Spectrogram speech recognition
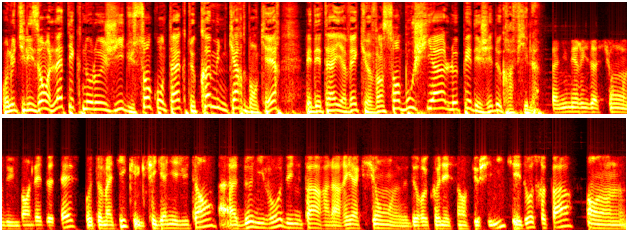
en utilisant la technologie du sans contact comme une carte bancaire. Les détails avec Vincent Bouchia, le PDG de Graphil. La numérisation d'une bandelette de test automatique fait gagner du temps à deux niveaux. D'une part, à la réaction euh, de reconnaissance biochimique et d'autre part, en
